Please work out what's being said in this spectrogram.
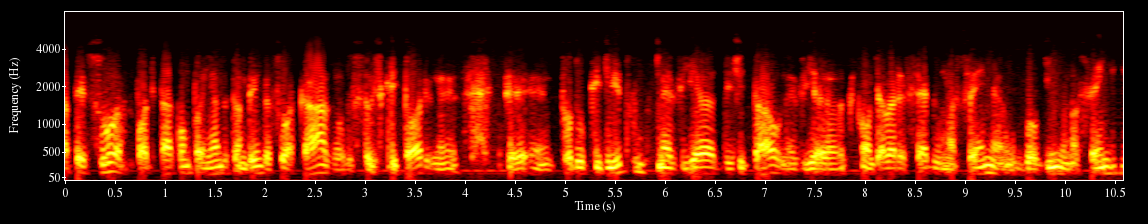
a pessoa pode estar acompanhando também da sua casa ou do seu escritório, né, é, todo o pedido, né, via digital, né, via onde ela recebe uma senha, um login, uma senha,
